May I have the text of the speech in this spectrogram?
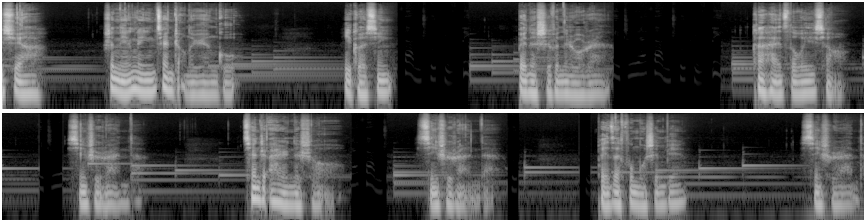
许啊，是年龄渐长的缘故，一颗心变得十分的柔软。看孩子的微笑，心是软的；牵着爱人的手，心是软的；陪在父母身边，心是软的。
